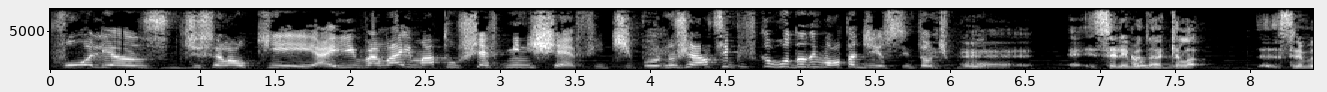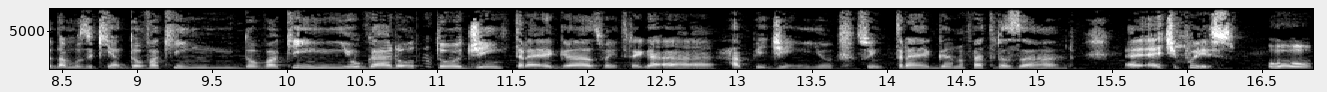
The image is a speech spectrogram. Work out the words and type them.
folhas de sei lá o que, aí vai lá e mata o chefe, mini-chefe. Tipo, no geral sempre fica rodando em volta disso. Então, tipo. É, é você lembra é um... daquela você lembra da musiquinha Dovaquim, Dovaquim, o garoto de entregas vai entregar rapidinho, sua entrega não vai atrasar. É, é tipo isso. O,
